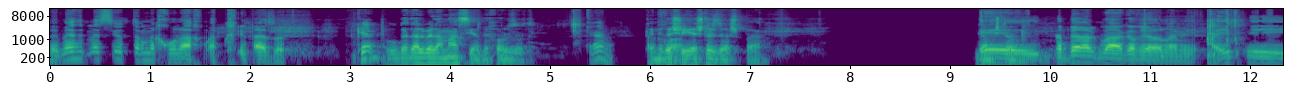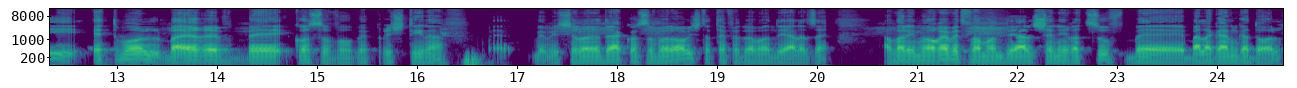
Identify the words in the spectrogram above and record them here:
ומסי יותר מחונך מהבחינה הזאת. כן, הוא גדל בלמאסיה בכל זאת. כן. כנראה נכון. שיש לזה השפעה. גם שאתה... נדבר על גמר הגביע העולמי. הייתי אתמול בערב בקוסובו, בפרישטינה. למי שלא יודע, קוסובו לא משתתפת במונדיאל הזה, אבל היא מעורבת במונדיאל שני רצוף בבלגן גדול,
